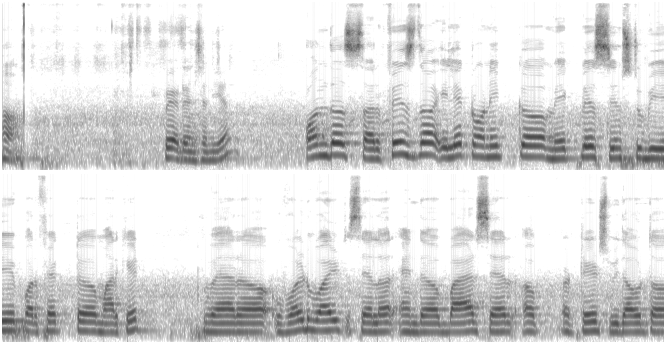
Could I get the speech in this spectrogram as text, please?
હા. Pay attention here on the surface the electronic uh, marketplace seems to be a perfect uh, market where uh, worldwide seller and the buyer share uh, uh, trades without the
